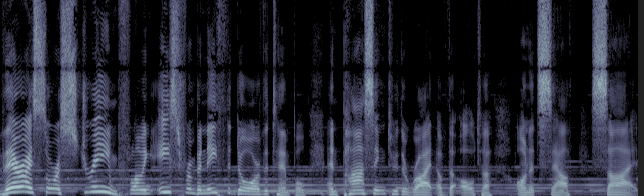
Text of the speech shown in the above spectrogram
There I saw a stream flowing east from beneath the door of the temple and passing to the right of the altar on its south side.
